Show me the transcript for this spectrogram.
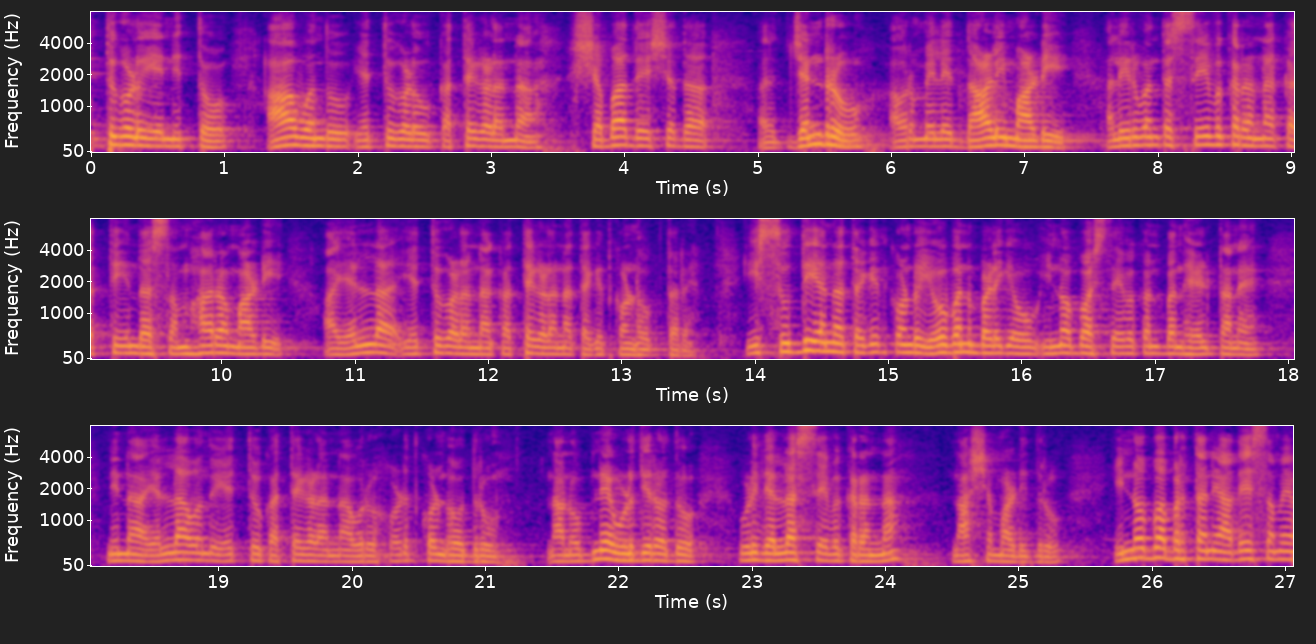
ಎತ್ತುಗಳು ಏನಿತ್ತೋ ಆ ಒಂದು ಎತ್ತುಗಳು, ಕತ್ತೆಗಳನ್ನು ಶಬಾ ದೇಶದ ಜನರು ಅವ್ರ ಮೇಲೆ ದಾಳಿ ಮಾಡಿ ಅಲ್ಲಿರುವಂಥ ಸೇವಕರನ್ನು ಕತ್ತಿಯಿಂದ ಸಂಹಾರ ಮಾಡಿ ಆ ಎಲ್ಲ ಎತ್ತುಗಳನ್ನು, ಕತ್ತೆಗಳನ್ನು ತೆಗೆದುಕೊಂಡು ಹೋಗ್ತಾರೆ. ಈ ಸುದ್ದಿಯನ್ನು ತೆಗೆದುಕೊಂಡು ಯೋಬನ ಬಳಿಗೆ ಇನ್ನೊಬ್ಬ ಸೇವಕನ ಬಂದು ಹೇಳ್ತಾನೆ, ನಿನ್ನ ಎಲ್ಲ ಒಂದು ಎತ್ತು, ಕತ್ತೆಗಳನ್ನು ಅವರು ಹೊಡೆದುಕೊಂಡು ಹೋದರು. ನಾನೊಬ್ಬನೇ ಉಳಿದಿರೋದು ಉಳಿದೆಲ್ಲ ಸೇವಕರನ್ನು ನಾಶ ಮಾಡಿದರು. ಇನ್ನೊಬ್ಬ ಬರ್ತಾನೆ ಅದೇ ಸಮಯ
